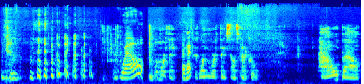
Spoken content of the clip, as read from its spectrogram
well One more thing. Okay. Because one more thing sounds kind of cool. How about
